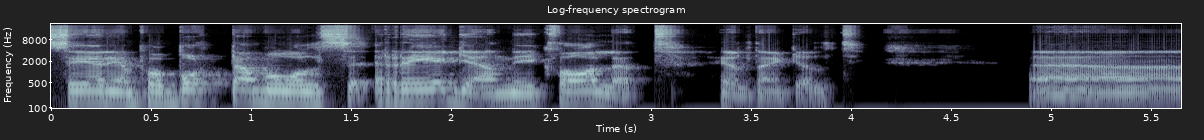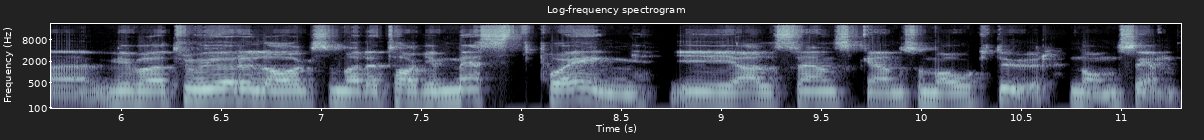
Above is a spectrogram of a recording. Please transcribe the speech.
serien på bortamålsregeln i kvalet helt enkelt. Uh, vi var, jag tror vi var det lag som hade tagit mest poäng i allsvenskan som har åkt ur någonsin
